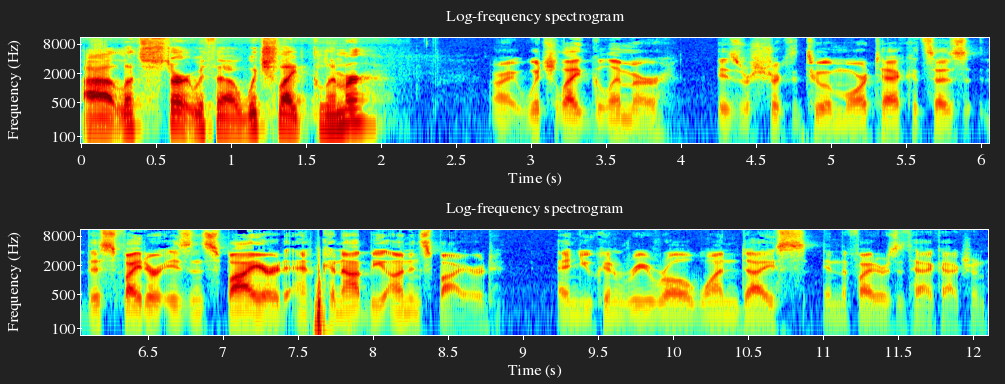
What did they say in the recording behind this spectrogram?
Uh, let's start with a Witchlight Glimmer. All right, Witchlight Glimmer is restricted to a Mortek. It says this fighter is inspired and cannot be uninspired, and you can re-roll one dice in the fighter's attack action.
